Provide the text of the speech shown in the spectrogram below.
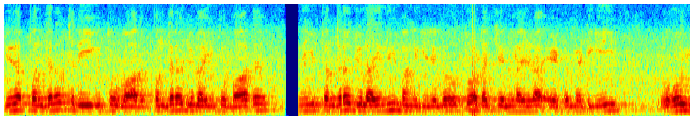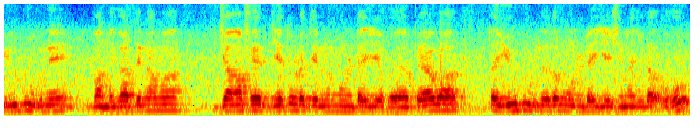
ਜਿਹਦਾ 15 ਤਰੀਕ ਤੋਂ ਬਾਅਦ 15 ਜੁਲਾਈ ਤੋਂ ਬਾਅਦ, ਯਾਨੀ ਕਿ 15 ਜੁਲਾਈ ਨੂੰ ਹੀ ਮੰਨ ਕੇ ਚੱਲੋ, ਤੁਹਾਡਾ ਚੈਨਲ ਆ ਜਿਹੜਾ ਆਟੋਮੈਟਿਕਲੀ ਉਹ YouTube ਨੇ ਬੰਦ ਕਰ ਦੇਣਾ ਵਾ। ਜਾਂ ਫਿਰ ਜੇ ਤੁਹਾਡਾ ਚੈਨਲ ਮੋਨੇਟਾਈਜ਼ ਹੋਇਆ ਪਿਆ ਵਾ, ਤਾਂ YouTube ਨੇ ਉਹਦਾ ਮੋਨੇਟਾਈਜੇਸ਼ਨ ਆ ਜਿਹੜਾ ਉਹ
